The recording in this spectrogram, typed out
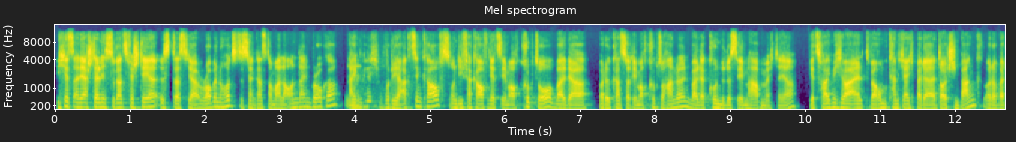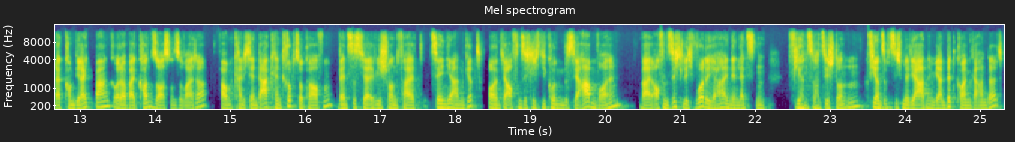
ich jetzt an der Stelle nicht so ganz verstehe, ist, dass ja Robinhood, das ist ja ein ganz normaler Online-Broker mhm. eigentlich, wo du ja Aktien kaufst und die verkaufen jetzt eben auch Krypto, weil der, weil du kannst dort eben auch Krypto handeln, weil der Kunde das eben haben möchte, ja. Jetzt frage ich mich aber halt, warum kann ich eigentlich bei der Deutschen Bank oder bei der Comdirect Bank oder bei Consors und so weiter, warum kann ich denn da kein Krypto kaufen, wenn es das ja irgendwie schon seit zehn Jahren gibt und ja offensichtlich die Kunden das ja haben wollen, weil offensichtlich wurde ja in den letzten 24 Stunden 74 Milliarden irgendwie an Bitcoin gehandelt.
